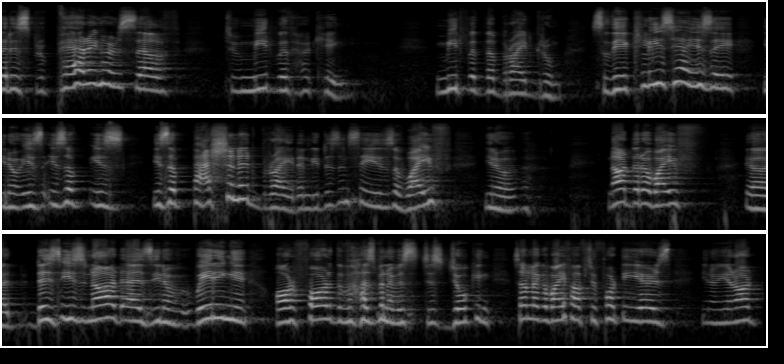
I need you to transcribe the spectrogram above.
that is preparing herself to meet with her king, meet with the bridegroom. So the ecclesia is a, you know, is, is a is is a passionate bride, and it doesn't say is a wife, you know, not that a wife uh, this is not as, you know, waiting or for the husband. I was just joking. Sort of like a wife after 40 years, you know, you're not,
